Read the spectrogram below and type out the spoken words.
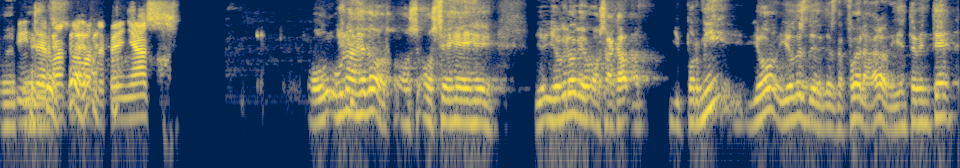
Pues- Inter, Barça, Valdepeñas. O una de dos. O, o se, yo, yo creo que o se acaba- y por mí, yo, yo desde, desde fuera, claro, evidentemente,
